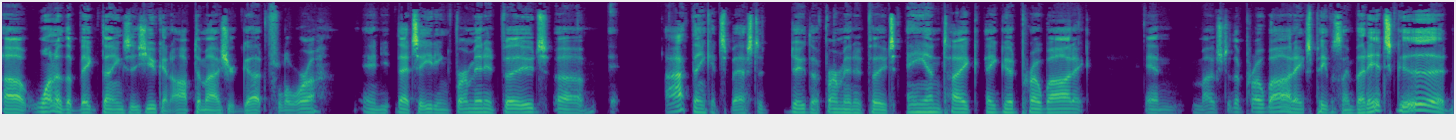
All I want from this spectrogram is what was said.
Uh, one of the big things is you can optimize your gut flora, and that's eating fermented foods. Uh, I think it's best to do the fermented foods and take a good probiotic. And most of the probiotics, people say, but it's good.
